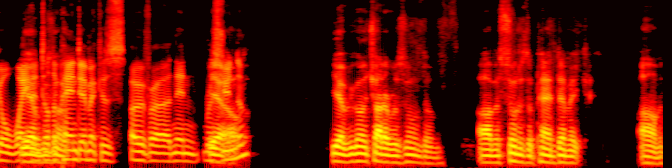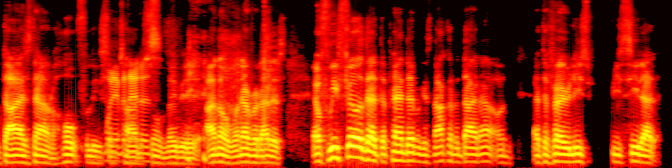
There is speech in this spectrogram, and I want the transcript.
you'll wait yeah, until the gonna, pandemic is over and then resume yeah, them? Yeah we're going to try to resume them um, as soon as the pandemic um, dies down hopefully sometime soon maybe. I know whenever that is. If we feel that the pandemic is not going to die down, at the very least, we see that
